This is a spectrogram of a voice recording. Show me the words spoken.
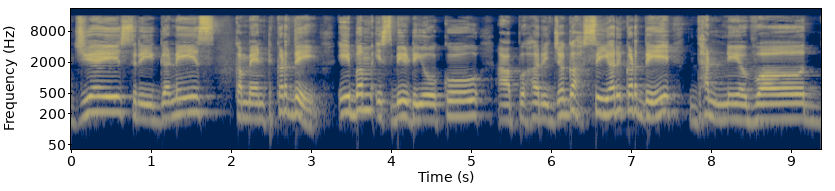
जय श्री गणेश कमेंट कर दें एवं इस वीडियो को आप हर जगह शेयर कर दें। धन्यवाद।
